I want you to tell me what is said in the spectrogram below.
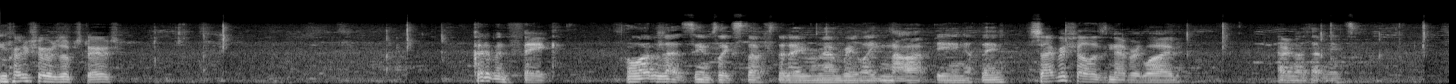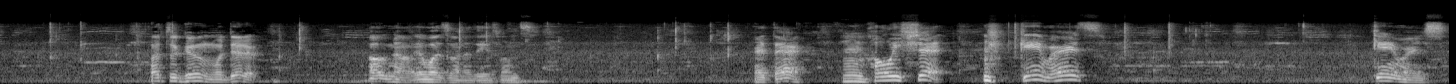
I'm pretty sure it was upstairs. Could have been fake. A lot of that seems like stuff that I remember like not being a thing. Cybershell has never lied. I don't know what that means. That's a goon. What did it? Oh no, it was one of these ones. Right there. Hmm. Holy shit! Gamers! Gamers.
